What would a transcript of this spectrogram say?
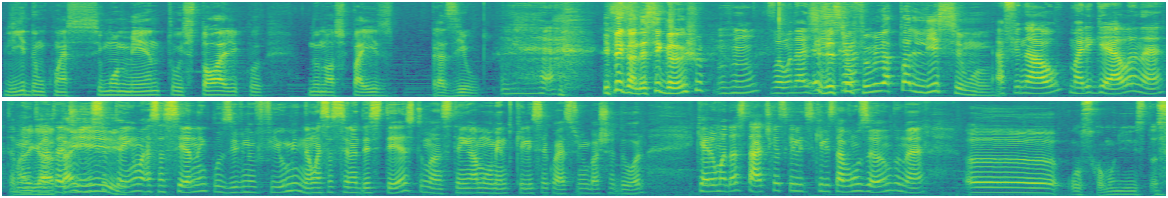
lidam com esse momento histórico no nosso país, Brasil. e pegando esse gancho, Uhum, Vamos dar dica. existe um filme atualíssimo. Afinal, Marighella, né? Também Marighella trata tá disso. aí. Tem essa cena, inclusive, no filme. Não essa cena desse texto, mas tem a momento que ele sequestra o embaixador. Que era uma das táticas que eles que eles estavam usando, né? Ah, os comunistas.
